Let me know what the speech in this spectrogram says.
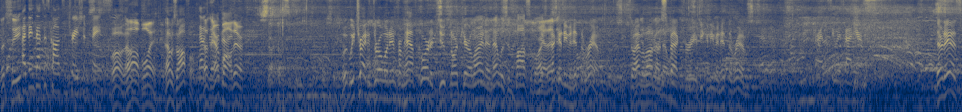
Let's see. I think that's his concentration face. Whoa! That, Oh, boy. that was awful. That was That's air really ball bad. there. We, we tried to throw one in from half court at Duke, North Carolina, and that was impossible. I, Yeah, I that's couldn't even hit the rim. So I have a lot of respect for if he can even hit the rim. All right, let's see what he's got here. There it is.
